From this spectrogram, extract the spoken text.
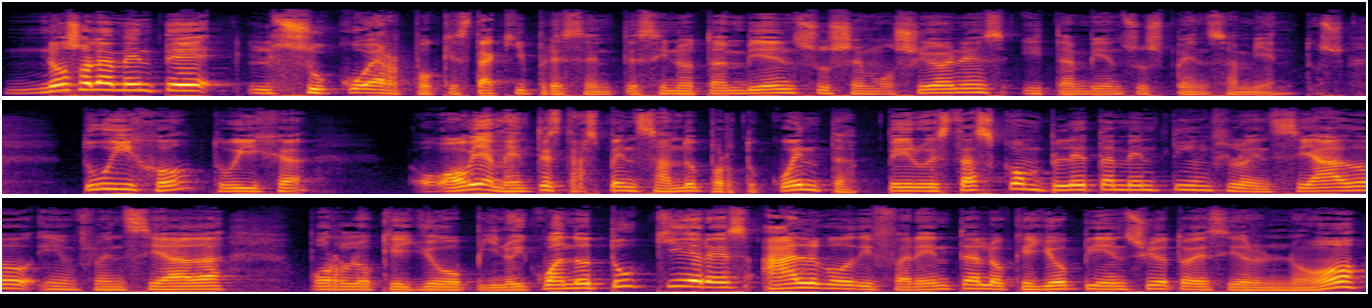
No solamente su cuerpo que está aquí presente, sino también sus emociones y también sus pensamientos. Tu hijo, tu hija, Obviamente estás pensando por tu cuenta, pero estás completamente influenciado, influenciada por lo que yo opino. Y cuando tú quieres algo diferente a lo que yo pienso, yo te voy a decir, no,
